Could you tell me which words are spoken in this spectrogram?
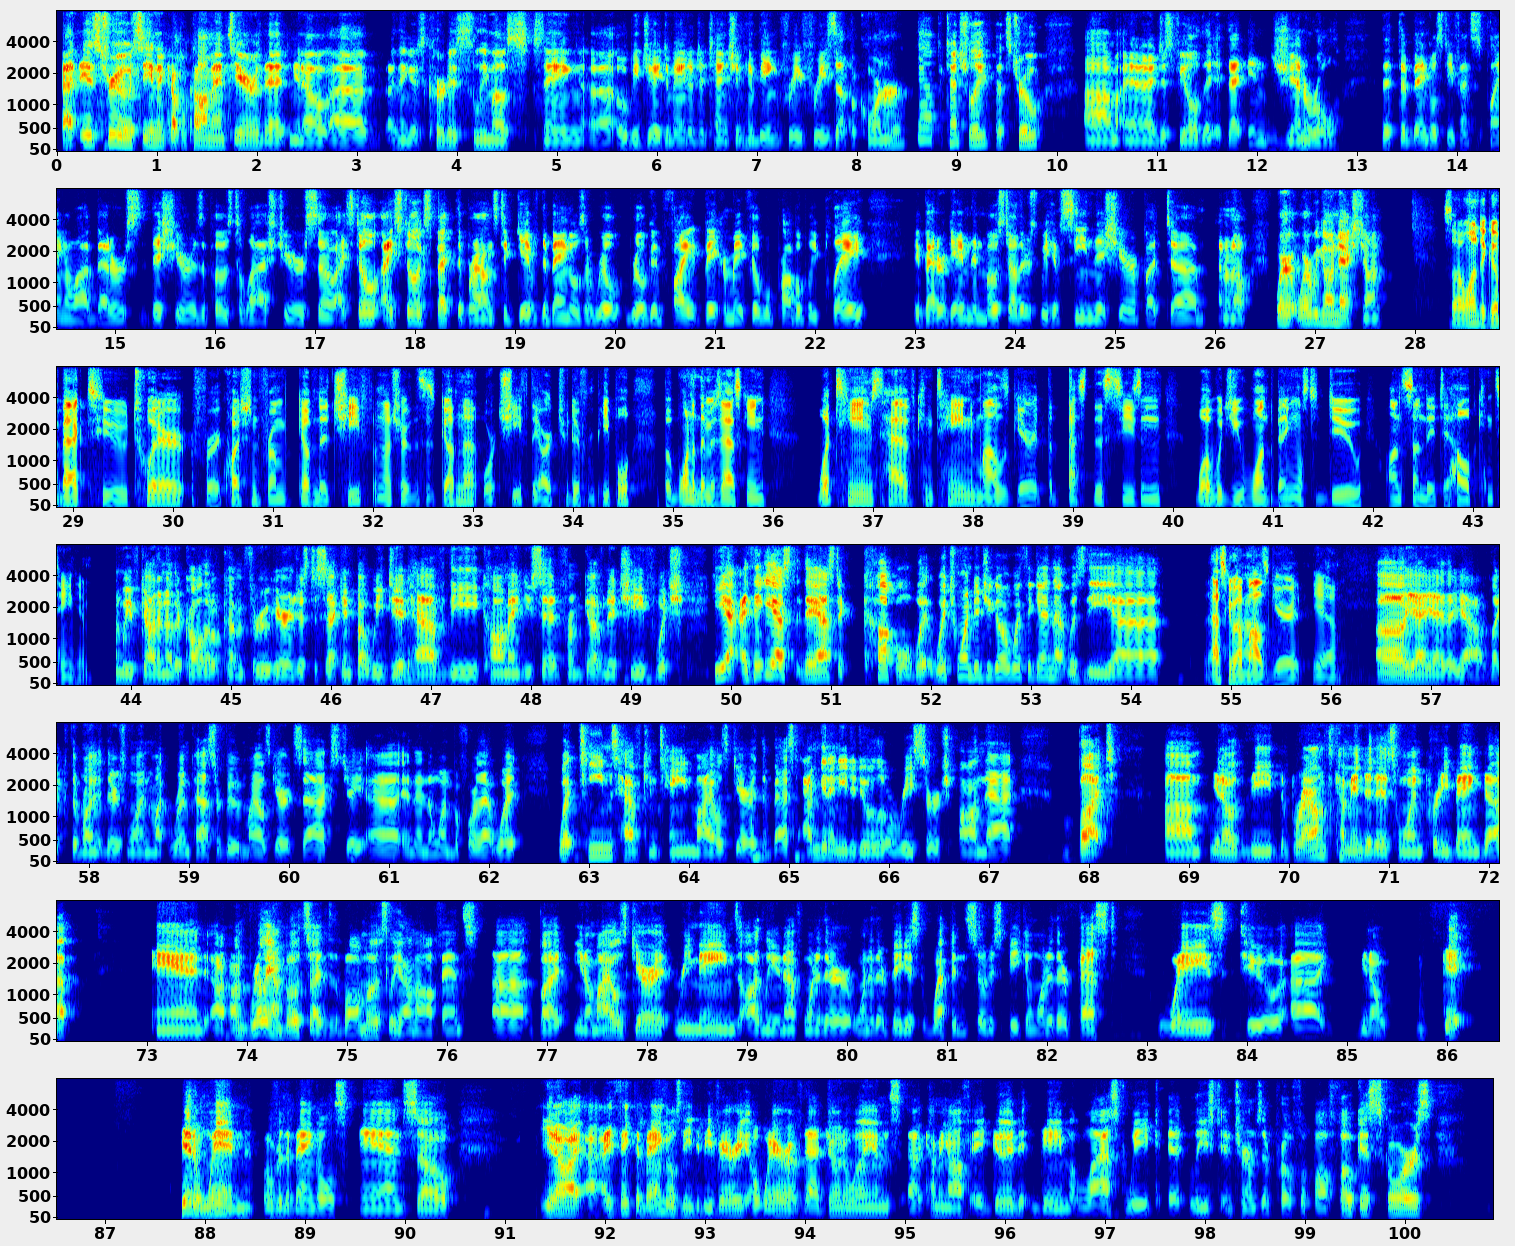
That is true. Seeing a couple comments here that, you know, uh, I think it's Curtis Slimos saying uh, OBJ demanded attention, him being free frees up a corner. Yeah, potentially. That's true. Um, and I just feel that, that in general, that the Bengals defense is playing a lot better this year as opposed to last year. So I still I still expect the Browns to give the Bengals a real real good fight. Baker Mayfield will probably play a better game than most others we have seen this year, but uh, I don't know. Where where are we going next, John? So I wanted to go back to Twitter for a question from Governor Chief. I'm not sure if this is Governor or Chief. They are two different people, but one of them is asking, what teams have contained Myles Garrett the best this season? What would you want the Bengals to do on Sunday to help contain him? We've got another call that'll come through here in just a second, but we did have the comment you said from Governor Chief, which he, I think he asked, they asked a couple. which one did you go with again? That was the, uh, asking about uh, Myles Garrett. Yeah. Oh yeah, yeah, the, yeah. Like the run, there's one run passer boot, Myles Garrett sacks, Jay, uh, and then the one before that. What what teams have contained Myles Garrett the best? I'm going to need to do a little research on that. But um, you know, the the Browns come into this one pretty banged up, and uh, on really on both sides of the ball, mostly on offense. Uh, but you know, Myles Garrett remains oddly enough one of their one of their biggest weapons, so to speak, and one of their best ways to uh, you know get get a win over the Bengals. And so, you know, I, I think the Bengals need to be very aware of that. Jonah Williams uh, coming off a good game last week, at least in terms of pro football focus scores.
